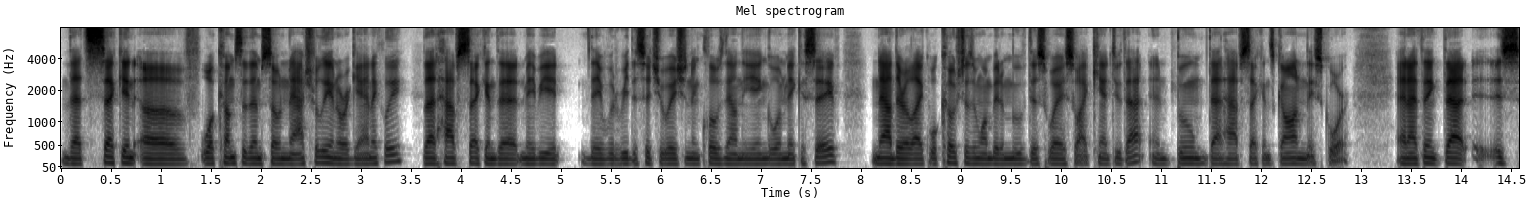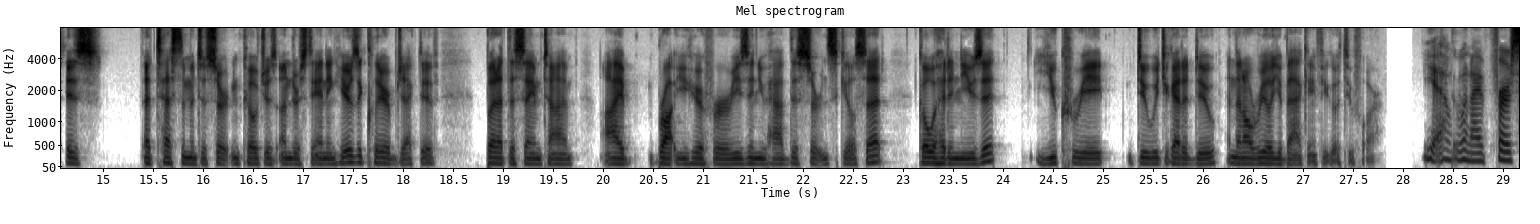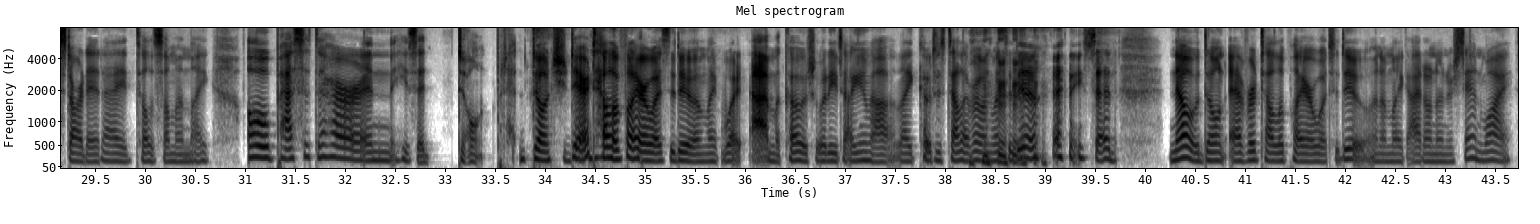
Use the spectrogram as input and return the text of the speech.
that second of what comes to them so naturally and organically. That half second that maybe it, they would read the situation and close down the angle and make a save. Now they're like, well, coach doesn't want me to move this way, so I can't do that, and boom, that half second's gone and they score. And I think that is is a testament to certain coaches understanding here's a clear objective, but at the same time, I brought you here for a reason. You have this certain skill set. Go ahead and use it. You create, do what you got to do, and then I'll reel you back in if you go too far. Yeah, when I first started, I told someone like, "Oh, pass it to her," and he said, "Don't, don't you dare tell a player what to do." I'm like, "What? I'm a coach. What are you talking about? Like coaches tell everyone what to do." and he said, "No, don't ever tell a player what to do." And I'm like, "I don't understand why."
